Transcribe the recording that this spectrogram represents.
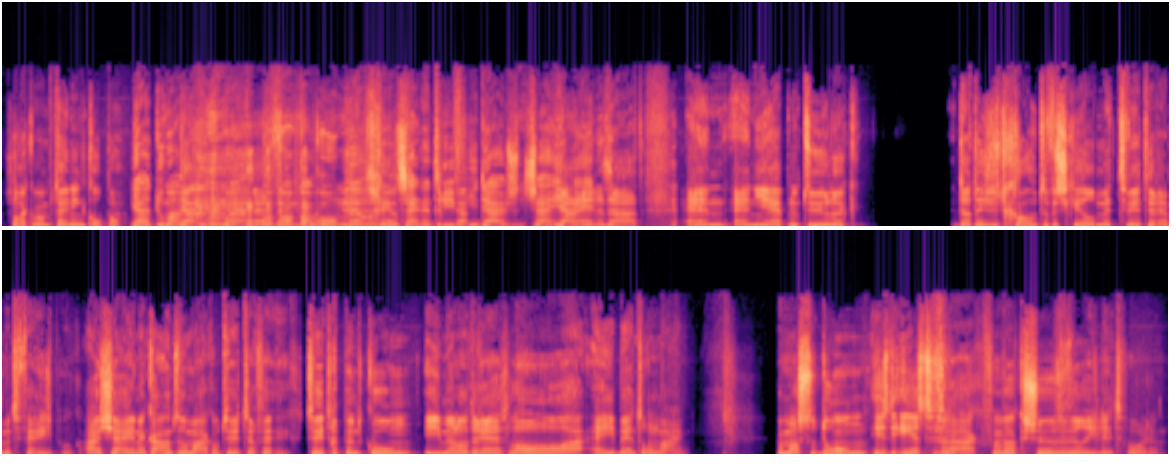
zal ik hem meteen inkoppen? Ja, doe maar. Ja. Doe maar. Van waarom? Het zijn er drie, Ja. vierduizend, zei je Ja, net. inderdaad. En, en je hebt natuurlijk. Dat is het grote verschil met Twitter en met Facebook. Als jij een account wil maken op Twitter, twitter.com, e-mailadres, la la la, en je bent online. Bij Mastodon is de eerste vraag: van welke server wil je lid worden?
